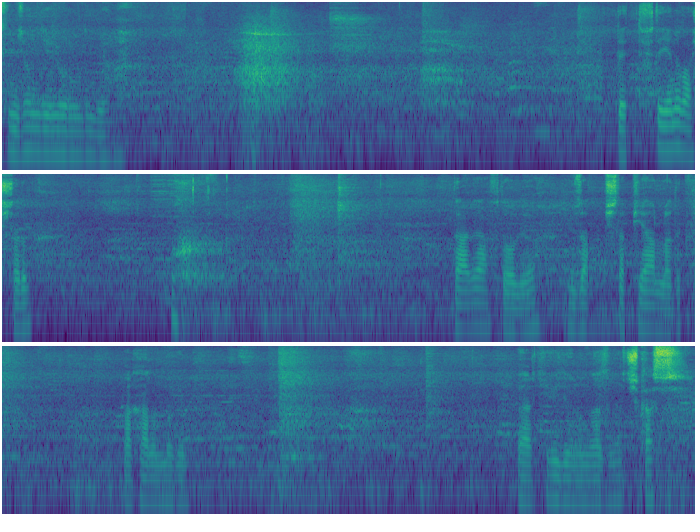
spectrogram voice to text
ısınacağım diye yoruldum ya. Deadlift'e yeni başladım. Uh. Daha bir hafta oluyor. 160'la PR'ladık. Bakalım bugün. Belki videonun gazına çıkar.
